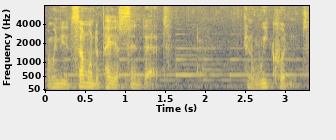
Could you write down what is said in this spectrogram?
and we needed someone to pay a sin debt. And we couldn't.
